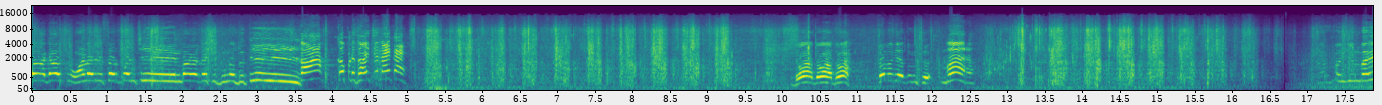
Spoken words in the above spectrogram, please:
होणारी सरपंचीन बघा कशी धुणं धुती. का? कपडे धुवायचे नाही काय? धुवा धुवा धुवा. चलू द्या तुमचं. बर. सरपंचीन बाई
